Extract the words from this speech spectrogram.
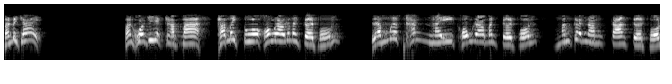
มันไม่ใช่ มันควรที่จะกลับมาทำให้ตัวของเรานั้มันเกิดผล และเมื่อข้างในของเรามันเกิดผล มันก็นำการเกิดผล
